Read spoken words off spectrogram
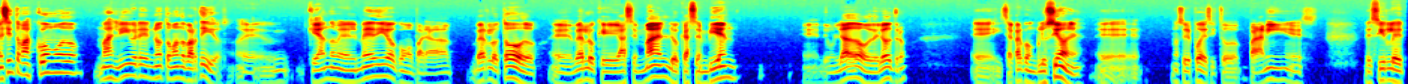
Me siento más cómodo, más libre, no tomando partidos, eh, quedándome en el medio como para verlo todo, eh, ver lo que hacen mal, lo que hacen bien, eh, de un lado o del otro, y sacar conclusiones. no se le puede decir todo. Para mí es decirle,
